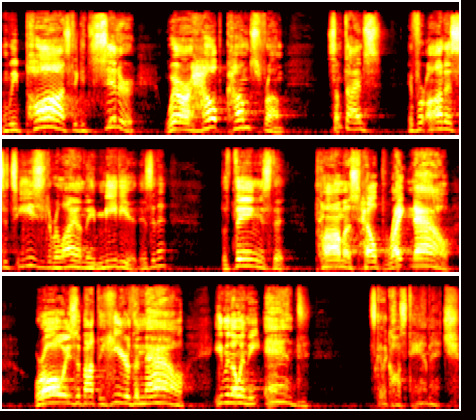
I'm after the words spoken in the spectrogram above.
and we pause to consider where our help comes from, sometimes, if we're honest, it's easy to rely on the immediate, isn't it? The things that promise help right now. We're always about the here, the now, even though in the end, it's going to cause damage.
